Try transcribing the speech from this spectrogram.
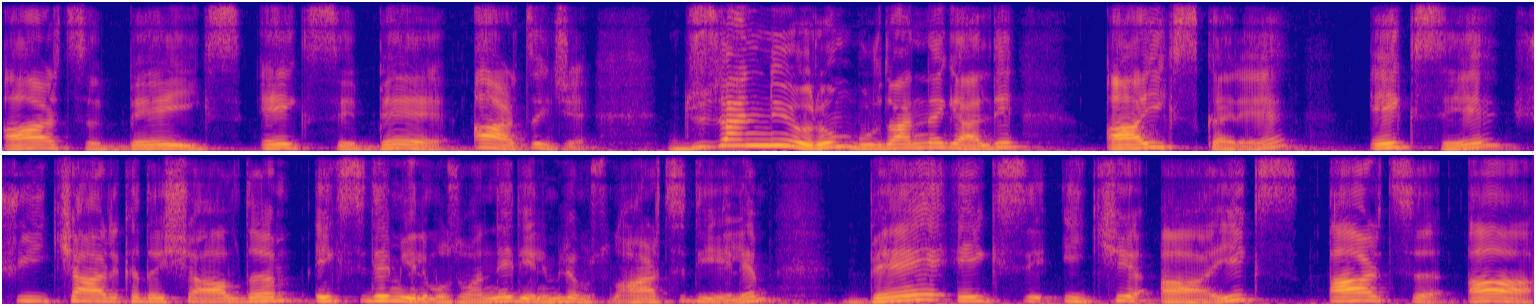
artı bx eksi b artı c. Düzenliyorum. Buradan ne geldi? ax kare eksi şu iki arkadaşı aldım. Eksi demeyelim o zaman. Ne diyelim biliyor musun? Artı diyelim. b eksi 2ax artı a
